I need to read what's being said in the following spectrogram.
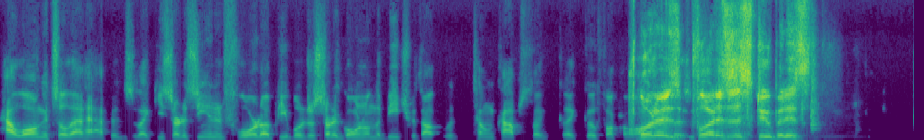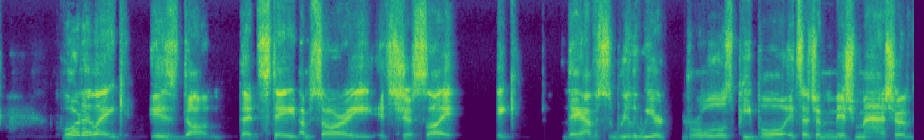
how long until that happens. Like you started seeing in Florida, people just started going on the beach without with telling cops like like go fuck off. Florida's Florida's the stupidest. Florida like is dumb. That state, I'm sorry, it's just like, like they have some really weird rules. People, it's such a mishmash of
